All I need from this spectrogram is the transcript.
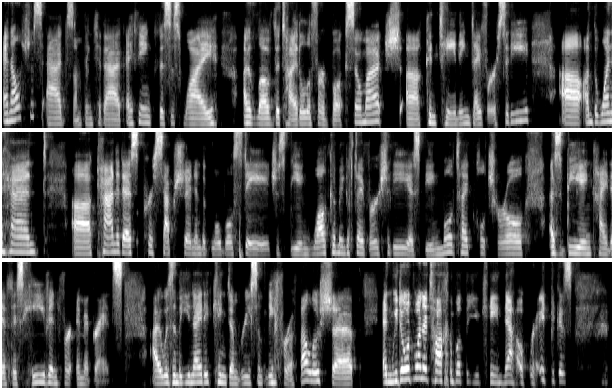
and I'll just add something to that. I think this is why I love the title of her book so much, uh, Containing Diversity. Uh, on the one hand, uh, Canada's perception in the global stage as being welcoming of diversity, as being multicultural, as being kind of this haven for immigrants. I was in the United Kingdom recently for a fellowship, and we don't want to talk about the UK now, right? Because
